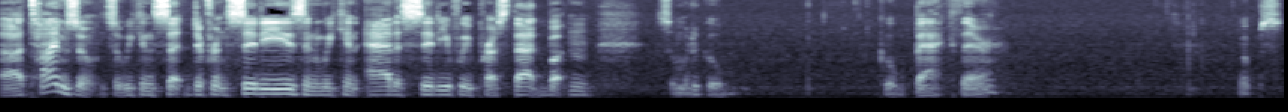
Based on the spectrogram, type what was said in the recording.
uh, time zones. So we can set different cities, and we can add a city if we press that button. So I'm going to go go back there. Oops.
